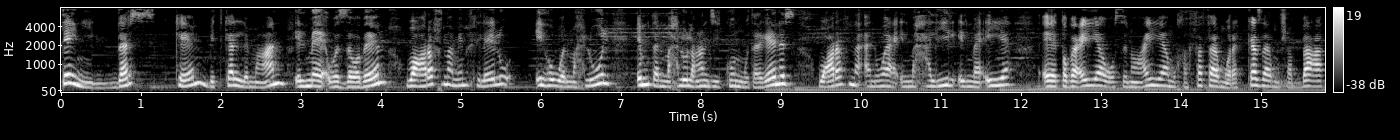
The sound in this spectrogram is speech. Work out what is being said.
تاني درس كان بيتكلم عن الماء والذوبان وعرفنا من خلاله إيه هو المحلول إمتى المحلول عندي يكون متجانس وعرفنا أنواع المحاليل المائية آه، طبيعية وصناعية مخففة مركزة مشبعة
